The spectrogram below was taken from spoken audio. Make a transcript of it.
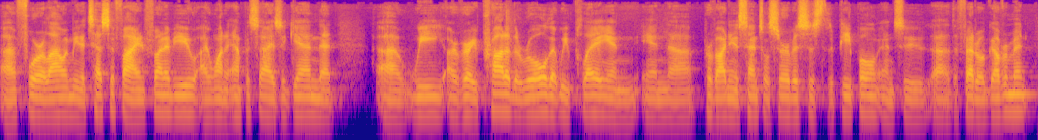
uh, for allowing me to testify in front of you. I want to emphasize again that uh, we are very proud of the role that we play in, in uh, providing essential services to the people and to uh, the Federal Government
